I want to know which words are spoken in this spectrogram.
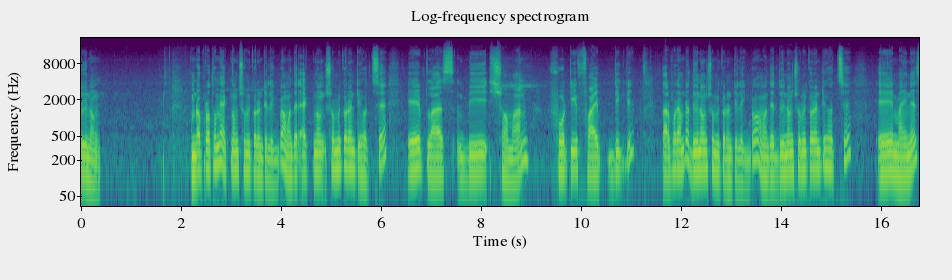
দুই নং। আমরা প্রথমে এক নং সমীকরণটি লিখব, আমাদের এক নং সমীকরণটি হচ্ছে এ প্লাস বি সমান ফোর্টি ফাইভ ডিগ্রি তারপরে আমরা দুই নং সমীকরণটি লিখব, আমাদের দুই নং সমীকরণটি হচ্ছে এ মাইনাস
